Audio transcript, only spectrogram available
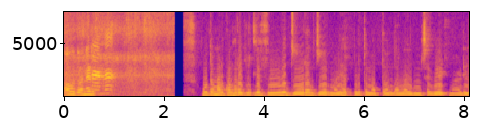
ಹೌದು, ನಡಿ. ಊಟ ಮಾಡ್ಕೊಂಡು ಹೊರಗೆ ಬರ್ತ್ಲಿ ಫುಲ್ಲು ಜೋರಾಗಿ ಜೋರು ಮಳೆ ಹತ್ಬಿಡ್ತು ಮತ್ತೊಂದು ಅಲ್ಲ ಐದು ನಿಮಿಷ ವೇಟ್ ಮಾಡಿ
